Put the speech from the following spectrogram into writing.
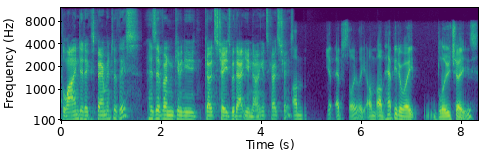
blinded experiment of this? Has everyone given you goat's cheese without you knowing it's goat's cheese? I'm. Yep, absolutely. I'm. I'm happy to eat blue cheese,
